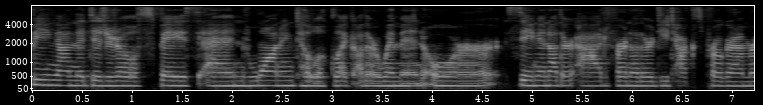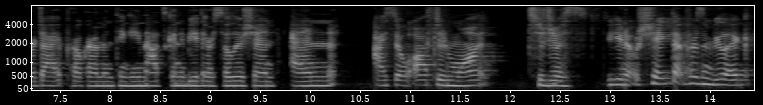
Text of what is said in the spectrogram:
being on the digital space and wanting to look like other women or seeing another ad for another detox program or diet program and thinking that's going to be their solution. And I so often want to just you know, shake that person be like,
